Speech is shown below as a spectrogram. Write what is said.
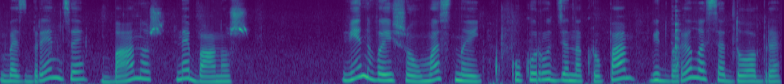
без бринзи банош не банош. Він вийшов масний, кукурудзяна крупа відварилася добре,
